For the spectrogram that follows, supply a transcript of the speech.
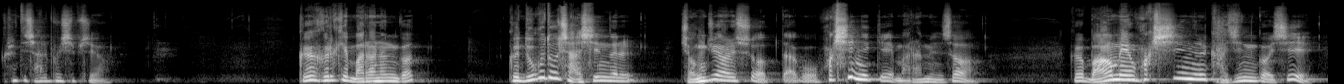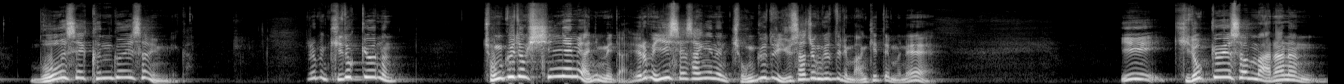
그런데 잘 보십시오. 그가 그렇게 말하는 것, 그 누구도 자신을 정죄할 수 없다고 확신 있게 말하면서 그 마음의 확신을 가진 것이 무엇의 근거에서입니까? 여러분, 기독교는 종교적 신념이 아닙니다. 여러분, 이 세상에는 종교들이, 유사 종교들이 많기 때문에 이 기독교에서 말하는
